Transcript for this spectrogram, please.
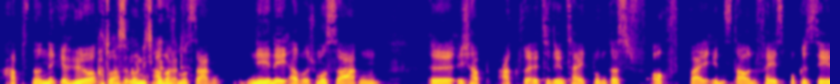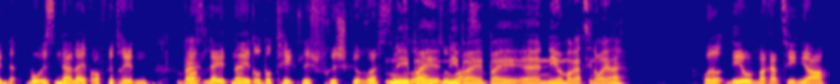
hab's noch nicht gehört, Ach, du hast es noch nicht aber gehört. ich muss sagen, nee, nee, aber ich muss sagen, äh, ich habe aktuell zu dem Zeitpunkt das oft bei Insta und Facebook gesehen, wo ist denn der live aufgetreten? bei, War es Late Night oder täglich frisch geröstet? nee, oder bei, nee, bei, bei äh, Neo Magazin Royal. Oder Neo Magazin, ja.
